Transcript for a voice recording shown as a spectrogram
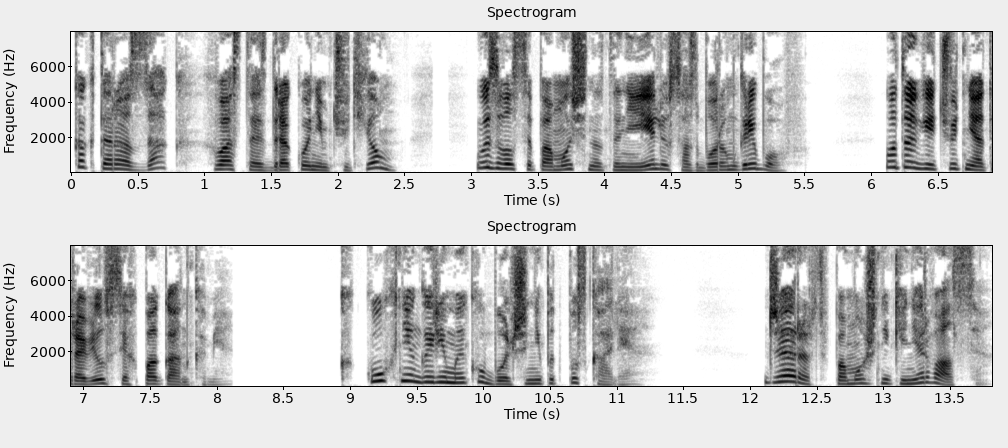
Как-то раз Зак, хвастаясь драконьим чутьем, вызвался помочь Натаниэлю со сбором грибов. В итоге чуть не отравил всех поганками. К кухне Горемыку больше не подпускали. Джерард в помощнике не рвался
